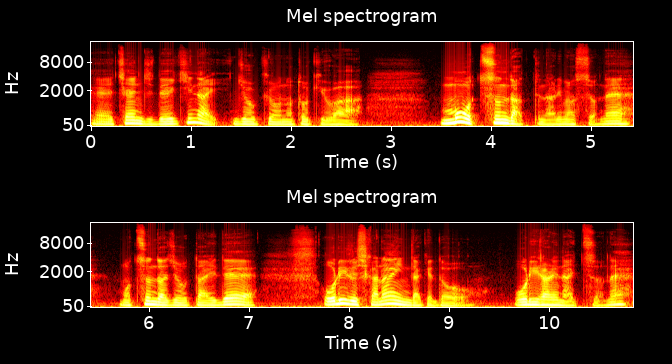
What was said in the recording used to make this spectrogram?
えー、チェンジできない状況の時は、もう積んだってなりますよね。もう積んだ状態で、降りるしかないんだけど、降りられないっつうね。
